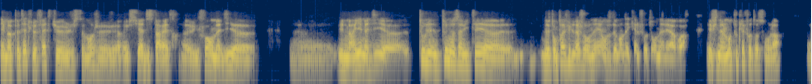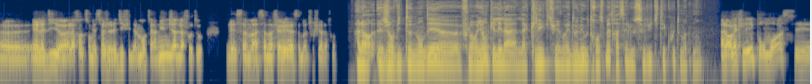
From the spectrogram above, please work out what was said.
Eh ben, peut-être le fait que justement, j'ai réussi à disparaître. une fois, on m'a dit, euh, une mariée m'a dit euh, tous, tous, nos invités euh, ne t'ont pas vu de la journée, on se demandait quelle photo on allait avoir, et finalement toutes les photos sont là. et elle a dit à la fin de son message, elle a dit finalement tu es un ninja de la photo, et ça m'a ça m'a fait rire et ça m'a touché à la fois. Alors j'ai envie de te demander, Florian, quelle est la, la, clé que tu aimerais donner ou transmettre à celle ou celui qui t'écoute maintenant? Alors la clé pour moi, c'est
